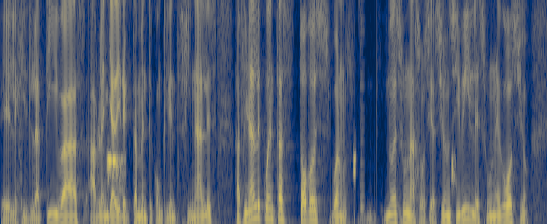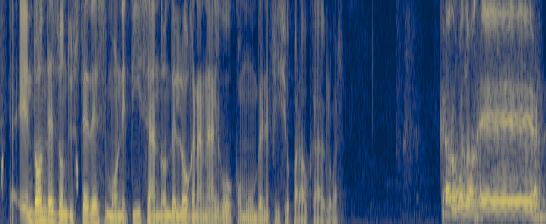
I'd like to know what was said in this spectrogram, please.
eh, legislativas, hablan ya directamente con clientes finales. A final de cuentas, todo es, bueno, no es una asociación civil, es un negocio. ¿En dónde es donde ustedes monetizan, dónde logran algo como un beneficio para OCA Global? Claro, bueno, eh,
